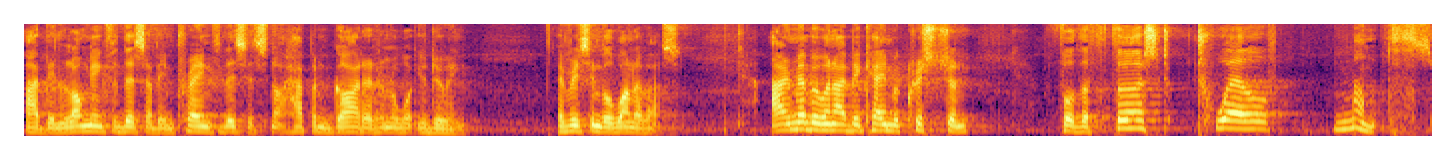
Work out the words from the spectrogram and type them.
I've been longing for this, I've been praying for this, it's not happened. God, I don't know what you're doing. Every single one of us. I remember when I became a Christian, for the first 12 months,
